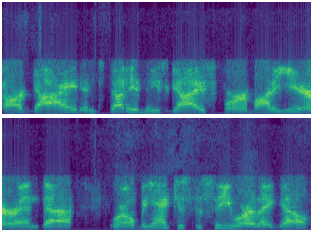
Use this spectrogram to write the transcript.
our guide and studying these guys for about a year, and uh, we'll be anxious to see where they go.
